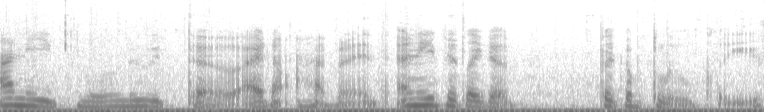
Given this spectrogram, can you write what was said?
I need loot though. I don't have it. I needed like a like a blue, please.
